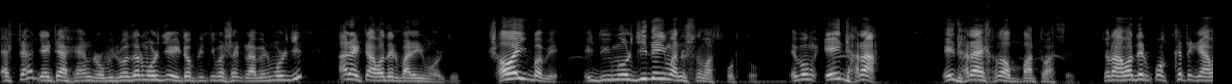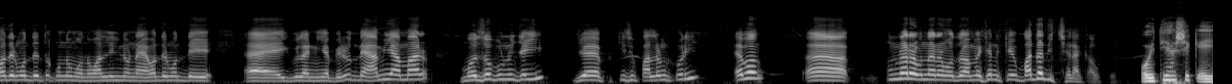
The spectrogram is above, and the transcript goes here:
একটা যেটা এখন রবীন্দ্রবাজার মসজিদ এটাও পৃথিবী ভাষা গ্রামের মসজিদ, আর একটা আমাদের বাড়ির মসজিদ। স্বাভাবিকভাবে এই দুই মসজিদেই মানুষ নামাজ পড়তো। এবং এই ধারা এই ধারা এখনও অব্যাহত আছে। কারণ আমাদের পক্ষ থেকে, আমাদের মধ্যে তো কোনো মনোমালিন্য নাই, আমাদের মধ্যে এইগুলা নিয়ে বিরোধ নেই। আমি আমার মজহব অনুযায়ী যে কিছু পালন করি এবং ওনারা ওনারা মতো আমি এখানে কেউ বাধা দিচ্ছে না কাউকে। ঐতিহাসিক এই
